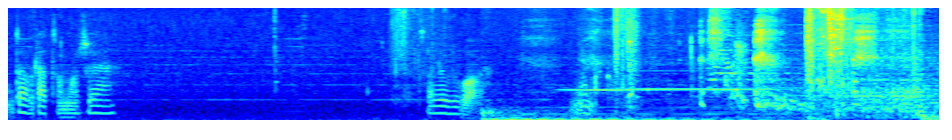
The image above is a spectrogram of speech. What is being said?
Dobra, to może... Co już wolę. Nie ma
